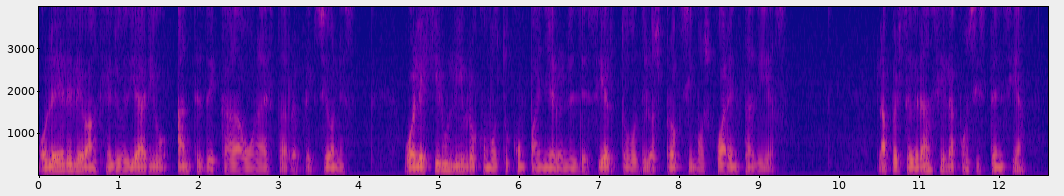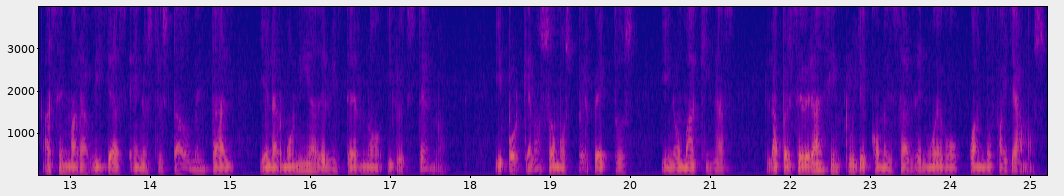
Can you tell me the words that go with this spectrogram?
o leer el Evangelio diario antes de cada una de estas reflexiones o elegir un libro como tu compañero en el desierto de los próximos 40 días. La perseverancia y la consistencia hacen maravillas en nuestro estado mental y en la armonía de lo interno y lo externo. Y porque no somos perfectos, y no máquinas, la perseverancia incluye comenzar de nuevo cuando fallamos.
